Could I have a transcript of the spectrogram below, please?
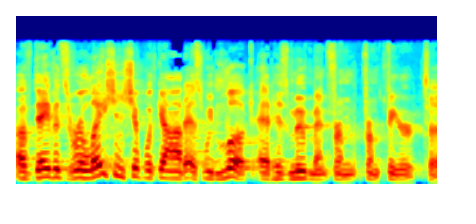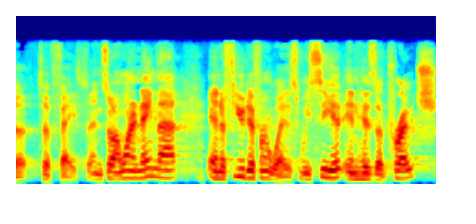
of David's relationship with God as we look at his movement from, from fear to, to faith. And so I want to name that in a few different ways. We see it in his approach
